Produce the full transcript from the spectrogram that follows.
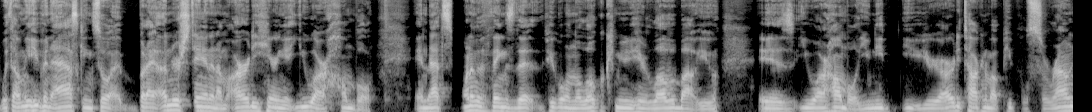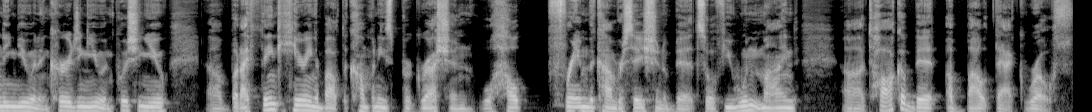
without me even asking. So, I, but I understand, and I'm already hearing it. You are humble, and that's one of the things that people in the local community here love about you is you are humble. You need you're already talking about people surrounding you and encouraging you and pushing you. Uh, but I think hearing about the company's progression will help frame the conversation a bit. So if you wouldn't mind, uh, talk a bit about that growth.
